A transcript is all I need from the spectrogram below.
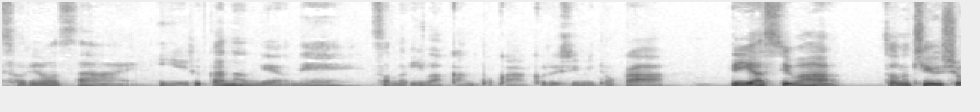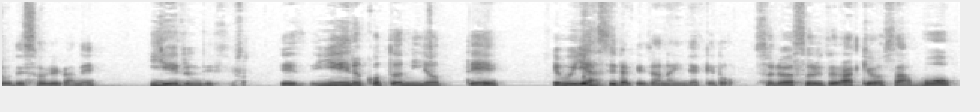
それをさ、言えるかなんだよね。その違和感とか苦しみとか。で、ヤシは、その九章でそれがね、言えるんですよ。で、言えることによって、でもヤシだけじゃないんだけど、それはそれぞれ明夫さんも、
